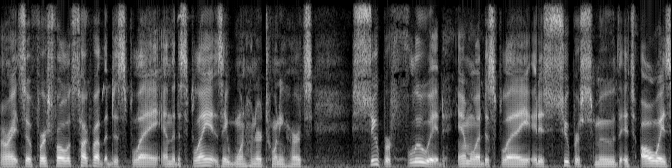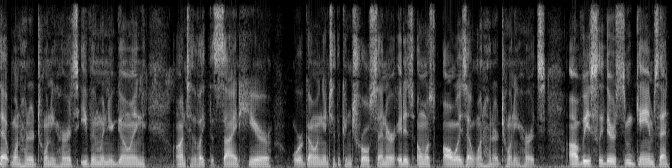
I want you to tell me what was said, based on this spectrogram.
Alright, so first of all, let's talk about the display, and the display is a 120 hertz super fluid AMOLED display. It is super smooth. It's always at 120 hertz, even when you're going onto like the side here or going into the control center. It is almost always at 120 hertz. Obviously, there's some games that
